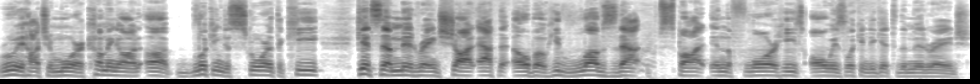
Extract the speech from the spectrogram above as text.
Rui Hachimura coming on up, looking to score at the key, gets a mid-range shot at the elbow. He loves that spot in the floor. He's always looking to get to the mid-range.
